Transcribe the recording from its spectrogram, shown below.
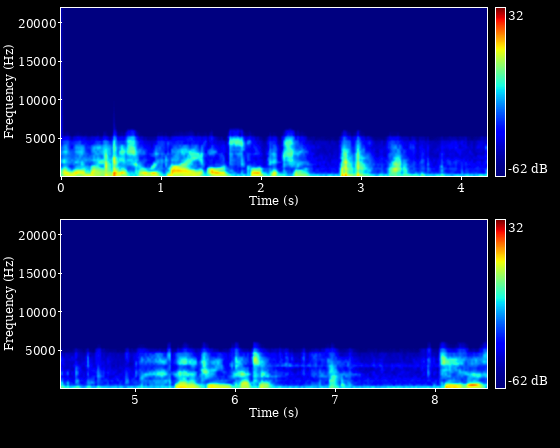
And then my initial with my old school picture. And then a dream catcher. Jesus.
